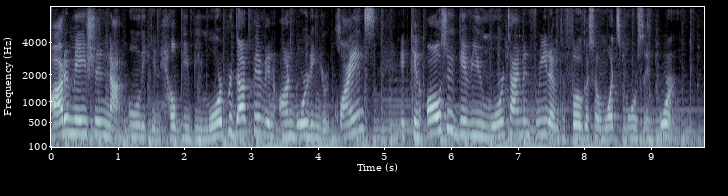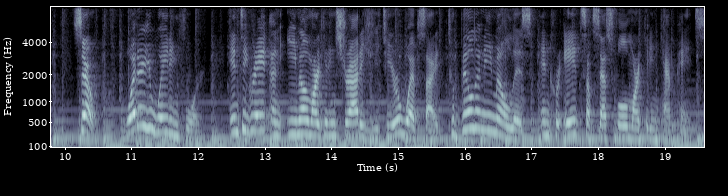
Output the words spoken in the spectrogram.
Automation not only can help you be more productive in onboarding your clients, it can also give you more time and freedom to focus on what's most important. So, what are you waiting for? Integrate an email marketing strategy to your website to build an email list and create successful marketing campaigns.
